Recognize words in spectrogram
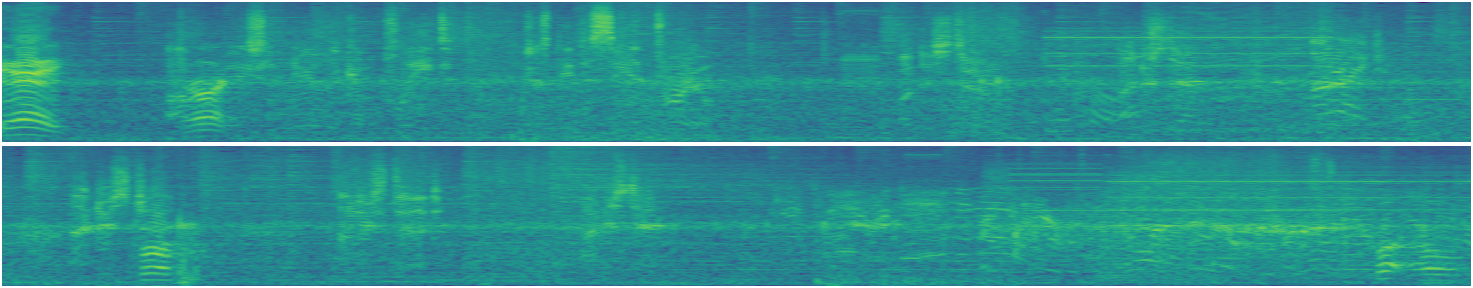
Okay. Operation nearly complete. Just need to see it through. Hmm. Understood. Understood. All right. Understood. Understood. Understood. Uh oh.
